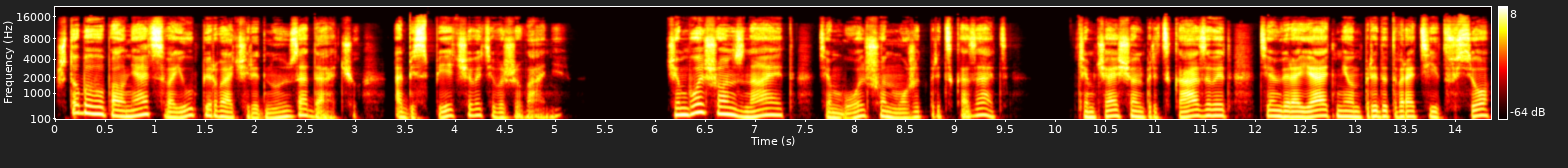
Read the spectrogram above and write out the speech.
чтобы выполнять свою первоочередную задачу — обеспечивать выживание. Чем больше он знает, тем больше он может предсказать. Чем чаще он предсказывает, тем вероятнее он предотвратит все,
